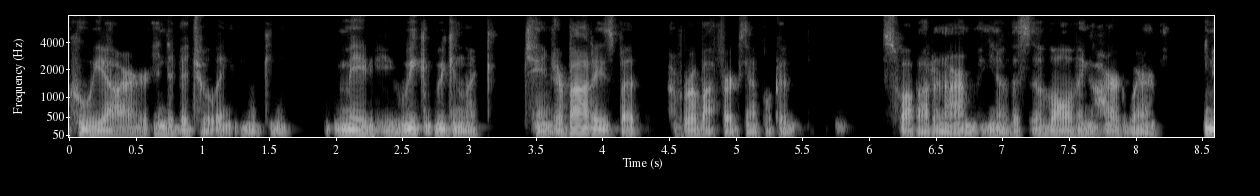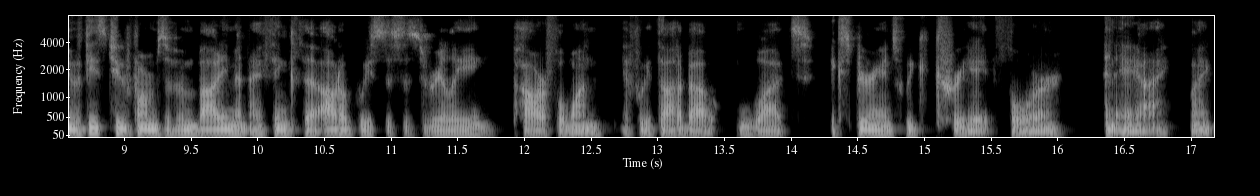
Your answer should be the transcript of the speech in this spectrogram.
who we are individually. We can maybe we can we can like change our bodies, but a robot, for example, could swap out an arm. You know, this evolving hardware you know, with these two forms of embodiment, I think the autopoiesis is a really powerful one. If we thought about what experience we could create for an AI, like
